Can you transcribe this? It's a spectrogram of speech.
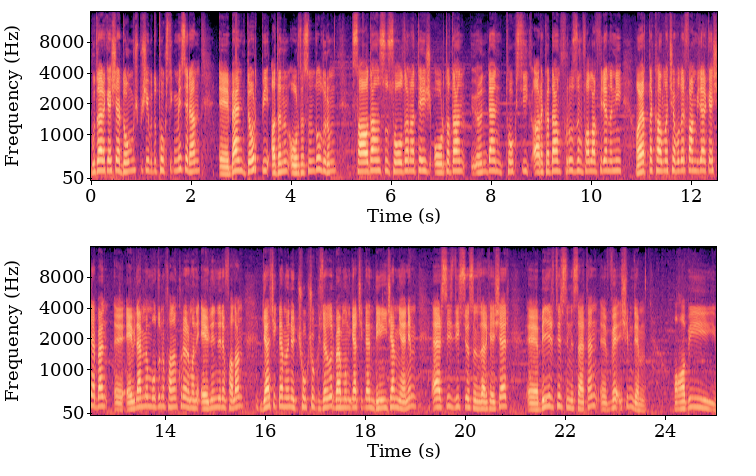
Bu da arkadaşlar donmuş bir şey. Bu da toksik mesela. e, ben dört bir adanın ortasında olurum. Sağdan su, soldan ateş, ortadan, önden toksik, arkadan frozen falan filan hani hayatta kalma çabaları falan bir arkadaşlar ben e, evlenme modunu falan kurarım hani evlenirim falan. Gerçekten böyle çok çok güzel olur. Ben bunu gerçekten deneyeceğim yani. Eğer siz de istiyorsanız arkadaşlar e, belirtirsiniz zaten E, ve şimdi abi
